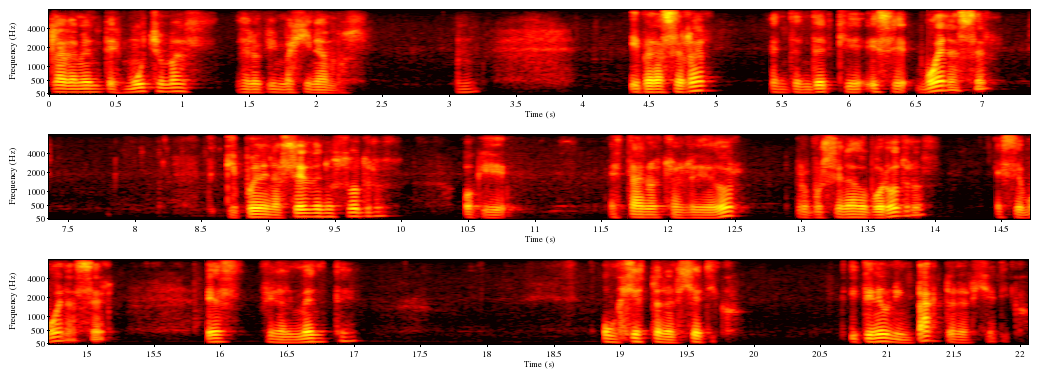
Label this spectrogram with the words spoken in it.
claramente es mucho más de lo que imaginamos. Y para cerrar, entender que ese buen hacer que pueden hacer de nosotros o que está a nuestro alrededor, proporcionado por otros, ese buen hacer es finalmente un gesto energético y tiene un impacto energético.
